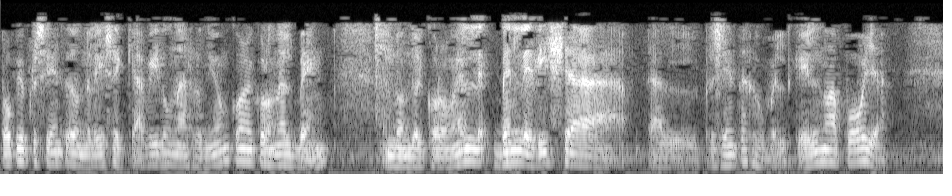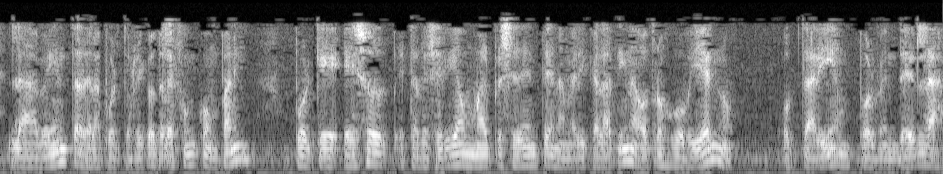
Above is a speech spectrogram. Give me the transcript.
propio presidente donde le dice que ha habido una reunión con el coronel Ben en donde el coronel Ben le dice al presidente Roosevelt que él no apoya la venta de la Puerto Rico Telephone Company porque eso establecería un mal precedente en América Latina. Otros gobiernos optarían por vender las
